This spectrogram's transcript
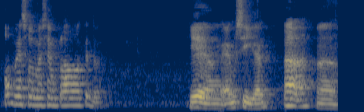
Omes Omes yang pelawak itu. Iya yang MC kan? Heeh. Nah.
